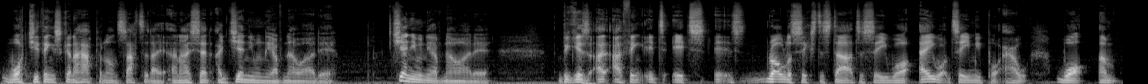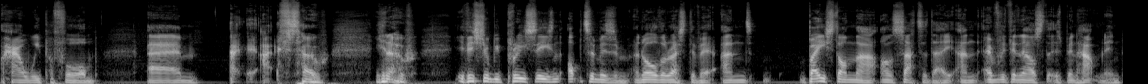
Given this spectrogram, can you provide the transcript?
"What do you think's going to happen on Saturday?" And I said, "I genuinely have no idea. Genuinely have no idea." Because I, I think it's it's it's roller six to start to see what a what team we put out, what um how we perform, um I, I, so you know this should be pre-season optimism and all the rest of it, and based on that on Saturday and everything else that has been happening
